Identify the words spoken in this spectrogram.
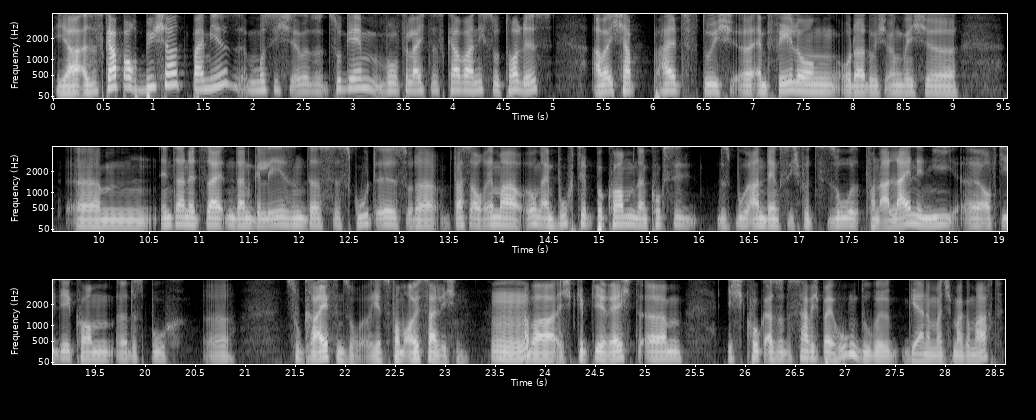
Ja, also es gab auch Bücher bei mir, muss ich äh, zugeben, wo vielleicht das Cover nicht so toll ist, aber ich habe halt durch äh, Empfehlungen oder durch irgendwelche ähm, Internetseiten dann gelesen, dass es gut ist oder was auch immer, irgendein Buchtipp bekommen, dann guckst du das Buch an, denkst, ich würde so von alleine nie äh, auf die Idee kommen, äh, das Buch äh, zu greifen, so jetzt vom Äußerlichen. Aber ich gebe dir recht, ähm, ich gucke, also das habe ich bei Hugendubel gerne manchmal gemacht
